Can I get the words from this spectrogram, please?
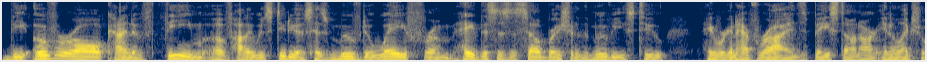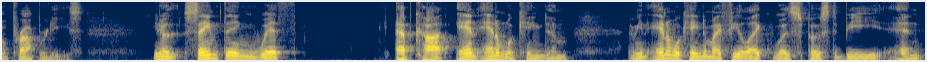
the overall kind of theme of Hollywood Studios has moved away from hey, this is a celebration of the movies to hey, we're going to have rides based on our intellectual properties. You know, same thing with Epcot and Animal Kingdom. I mean, Animal Kingdom, I feel like was supposed to be an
